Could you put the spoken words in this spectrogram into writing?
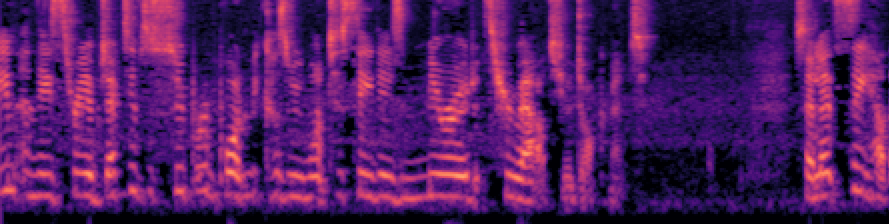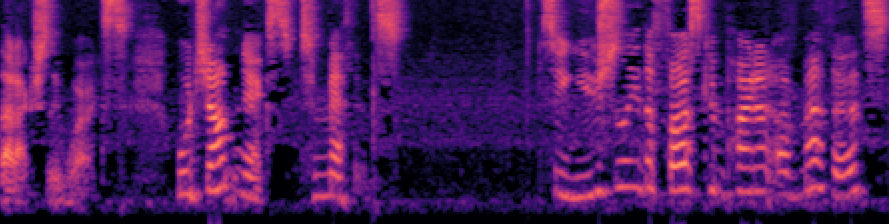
aim and these three objectives are super important because we want to see these mirrored throughout your document. So let's see how that actually works. We'll jump next to methods. So usually the first component of methods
